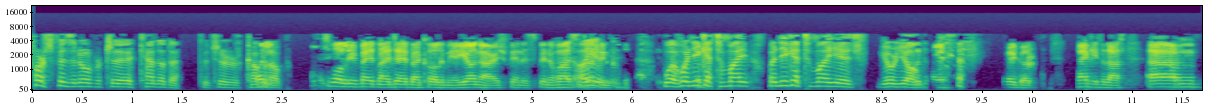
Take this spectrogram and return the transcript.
first visit over to Canada that you're coming well, up? First of all, you've made my day by calling me a young Irish pianist. It's been a while since Oh, I've you- been. Well, when you get to my when you get to my age, you're young. Very good. Thank you for that. Um,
